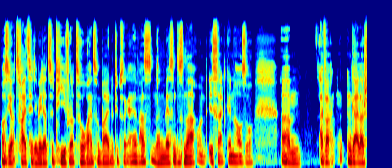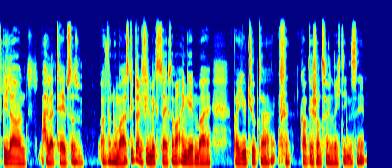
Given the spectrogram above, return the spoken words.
aus ja zwei Zentimeter zu tief oder zu hoch, eins von beiden. Der Typ sagt, hä, was? Und dann messen das nach und ist halt genauso. Ähm, einfach ein geiler Spieler und Highlight-Tapes, also einfach nur mal, es gibt auch nicht viele Mixtapes, aber eingeben bei, bei YouTube, da kommt ihr schon zu den richtigen Szenen.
